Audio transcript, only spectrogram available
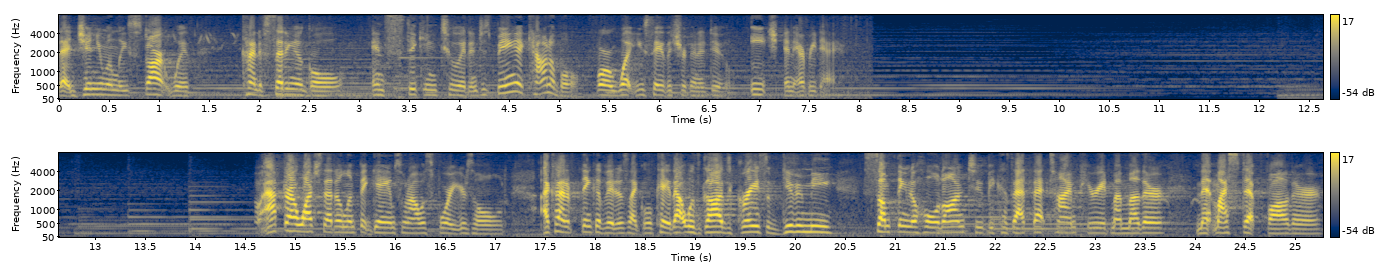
that genuinely start with kind of setting a goal and sticking to it and just being accountable for what you say that you're going to do each and every day. After I watched that Olympic Games when I was four years old, I kind of think of it as like, okay, that was God's grace of giving me something to hold on to because at that time period, my mother met my stepfather.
